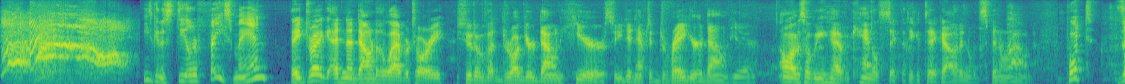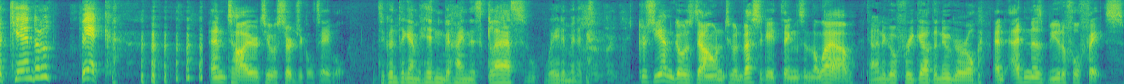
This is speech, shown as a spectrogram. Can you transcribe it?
He's gonna steal her face, man. They drag Edna down to the laboratory. Should have drugged her down here so you didn't have to drag her down here. Oh, I was hoping he'd have a candlestick that he could take out and it would spin around. Put the candle back. And tie her to a surgical table. It's a good thing I'm hidden behind this glass. Wait a minute. Christiane goes down to investigate things in the lab, Time to go freak out the new girl. and Edna's beautiful face.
